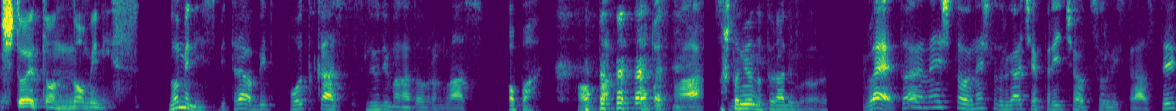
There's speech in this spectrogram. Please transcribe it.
Što je to nominis? Nominis bi trebao biti podcast s ljudima na dobrom glasu. Opa, Opa, opasno, a? a što mi onda tu radimo? Gle, to je nešto, nešto drugačija priča od survih strasti.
